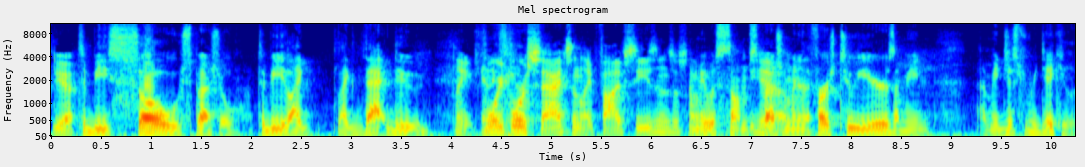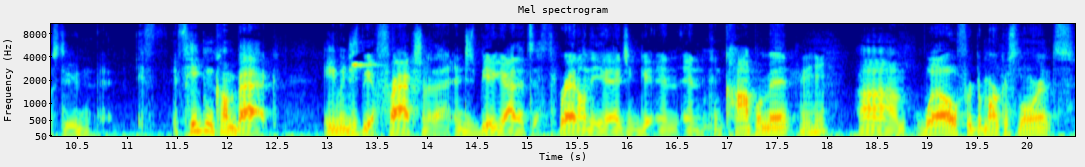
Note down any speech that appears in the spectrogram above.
yeah. to be so special, to be like like that dude. And 44 sacks in like five seasons or something. I mean, it was something Yeah. special. I mean, in the first two years, I mean, I mean, just ridiculous, dude. If if he can come back, even just be a fraction of that, and just be a guy that's a threat on the edge and get and, and can complement Mm-hmm. um, well for Demarcus Lawrence,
